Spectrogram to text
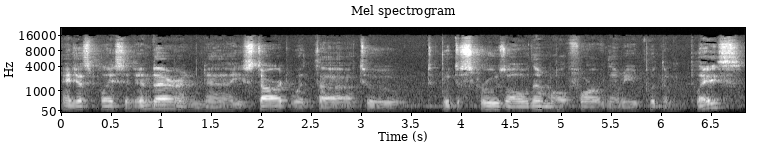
And just place it in there and uh, you start with uh, to to put the screws all of them all four of them you put them in place.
